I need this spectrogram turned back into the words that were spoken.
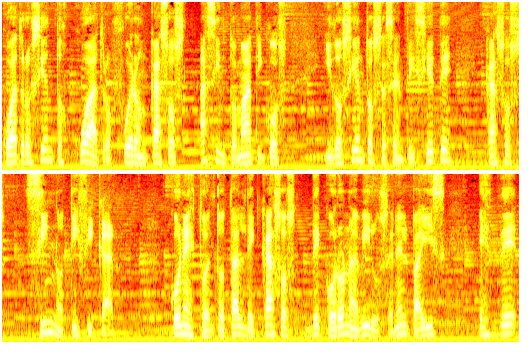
404 fueron casos asintomáticos y 267 casos sin notificar. Con esto, el total de casos de coronavirus en el país es de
